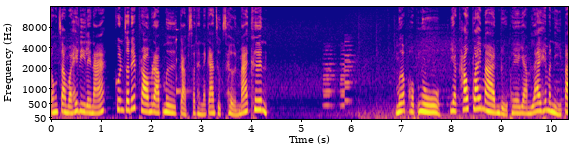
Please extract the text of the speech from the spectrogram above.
ต้องจำไว้ให้ดีเลยนะ คุณจะได้พร้อมรับมือกับสถานการณ์ฉุกเฉินมากขึ้นเมื่อพบงู อย่าเข้าใกล้มันหรือพยายามไล่ให้มันหนีไป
